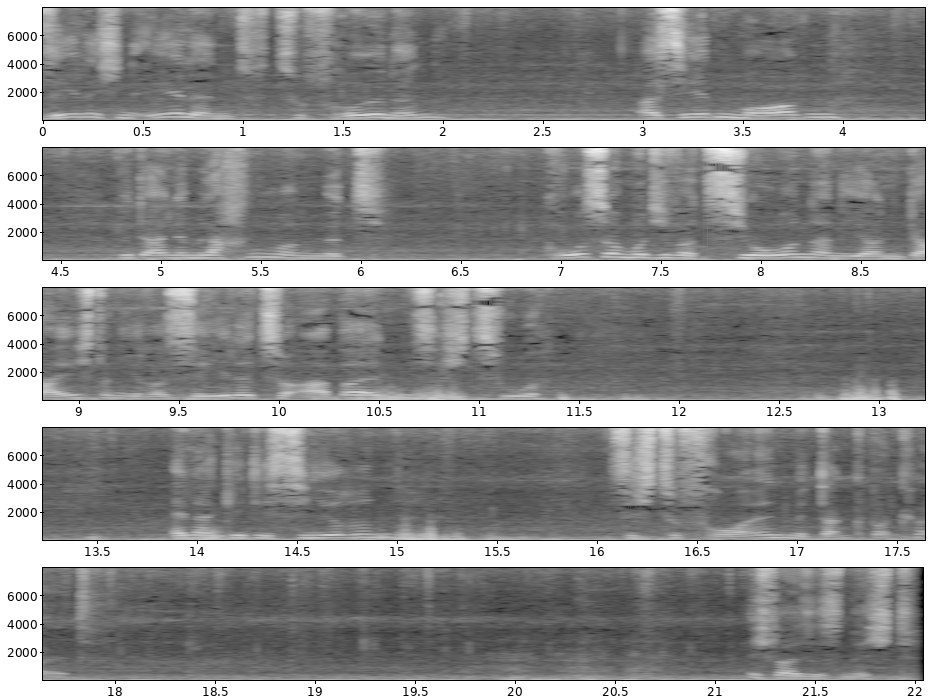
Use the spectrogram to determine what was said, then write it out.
seeligen Elend zu frönen, als jeden Morgen mit einem Lachen und mit großer Motivation an ihren Geist, an ihrer Seele zu arbeiten, sich zu energetisieren, sich zu freuen mit Dankbarkeit? Ich weiß es nicht.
